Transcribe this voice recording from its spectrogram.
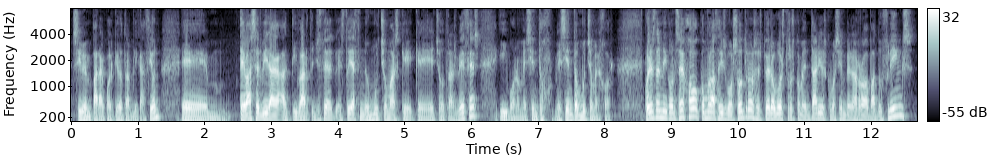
sirven para cualquier otra aplicación, eh, te va a servir a activarte. Yo estoy, haciendo mucho más que, he hecho otras veces y bueno, me siento, me siento mucho mejor. Pues este es mi consejo, ¿cómo lo hacéis vosotros? Espero vuestros comentarios, como siempre, en arroba patuflinks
